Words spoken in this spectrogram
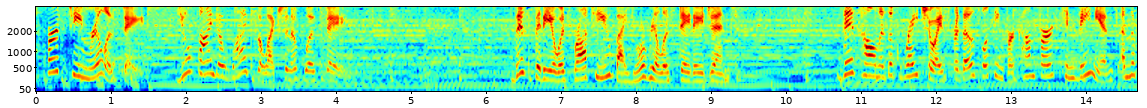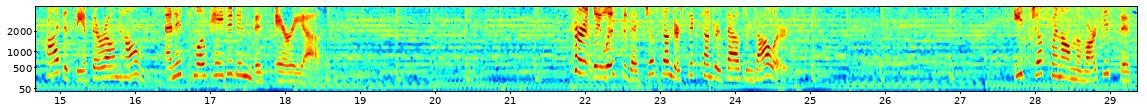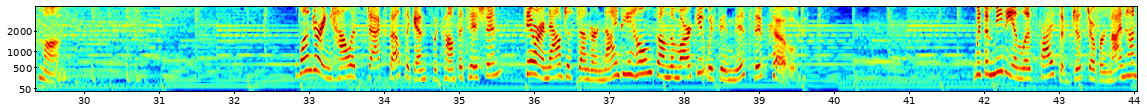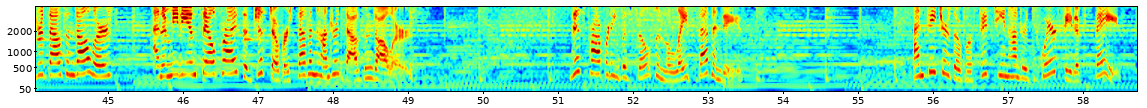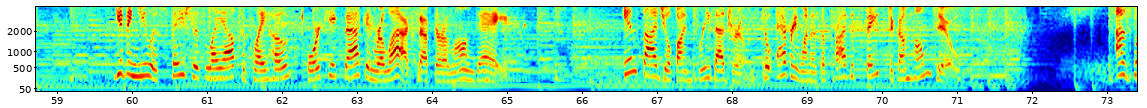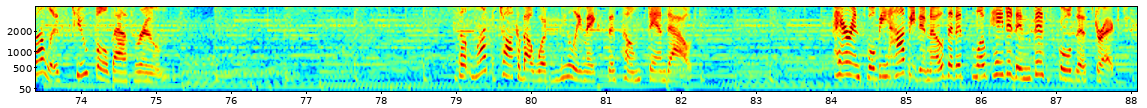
At First Team Real Estate, you'll find a wide selection of listings. This video is brought to you by your real estate agent. This home is a great choice for those looking for comfort, convenience, and the privacy of their own home, and it's located in this area. Currently listed at just under $600,000. It just went on the market this month. Wondering how it stacks up against the competition? There are now just under 90 homes on the market within this zip code. With a median list price of just over $900,000 and a median sale price of just over $700,000. This property was built in the late 70s and features over 1,500 square feet of space, giving you a spacious layout to play host or kick back and relax after a long day. Inside, you'll find three bedrooms, so everyone has a private space to come home to, as well as two full bathrooms. But let's talk about what really makes this home stand out. Parents will be happy to know that it's located in this school district.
